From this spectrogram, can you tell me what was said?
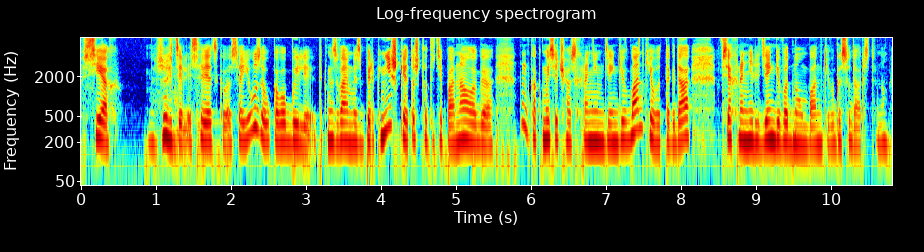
всех жителей Советского Союза, у кого были так называемые сберкнижки, это что-то типа аналога, ну, как мы сейчас храним деньги в банке, вот тогда все хранили деньги в одном банке, в государственном.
